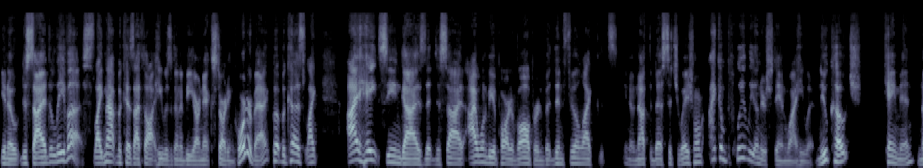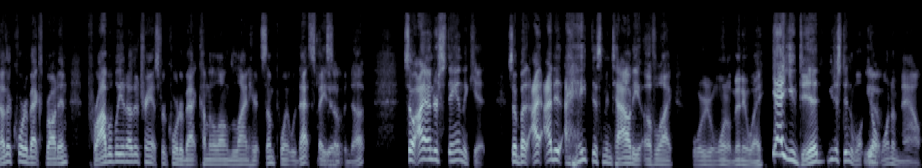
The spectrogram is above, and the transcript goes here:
you know decided to leave us like not because i thought he was going to be our next starting quarterback but because like I hate seeing guys that decide I want to be a part of Auburn, but then feel like it's you know not the best situation for him. I completely understand why he went. New coach, came in, another quarterback's brought in, probably another transfer quarterback coming along the line here at some point with that space yep. opened up. So I understand the kid. So, but I, I did, I hate this mentality of like, well, we didn't want him anyway. Yeah, you did. You just didn't want, you yep. don't want him now.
